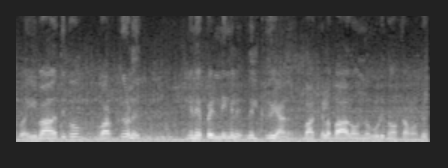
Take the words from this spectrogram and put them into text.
അപ്പോൾ ഈ ഭാഗത്ത് ഇപ്പം വർക്കുകൾ ഇങ്ങനെ പെൻഡിങ്ങിൽ നിൽക്കുകയാണ്. ബാക്കിയുള്ള ഭാഗം ഒന്നുകൂടി നോക്കാം നമുക്ക്.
